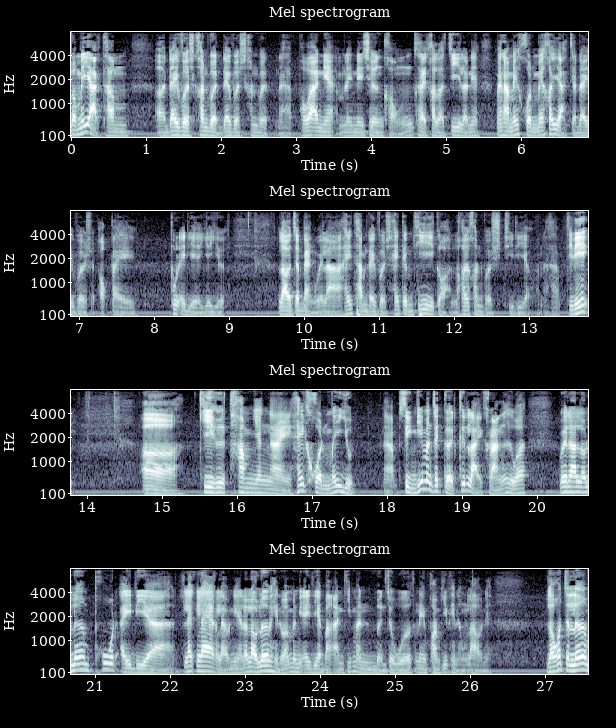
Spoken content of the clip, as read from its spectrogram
เราไม่อยากทำ diverge convert diverge convert นะครับเพราะว่าอันเนี้ยในในเชิงของ psychology แล้วเนี่ยมันทำให้คนไม่ค่อยอยากจะ diverge ออกไปพูดไอเดียเยอะๆ เราจะแบ่งเวลาให้ทำ diverge ให้เต็มที่ก่อน แล้วค่อย converge ทีเดียวนะครับทีนี้key คือทำยังไงให้คนไม่หยุดนะครับสิ่งที่มันจะเกิดขึ้นหลายครั้งก็คือว่า เวลาเราเริ่มพูดไอเดียแรก ๆ แล้วเนี่ยแล้วเราเริ่มเห็นว่ามันมีไอเดียบางอันที่มันเหมือนจะ work ในความคิดเห็นของเราเนี่ยเราก็จะเริ่ม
